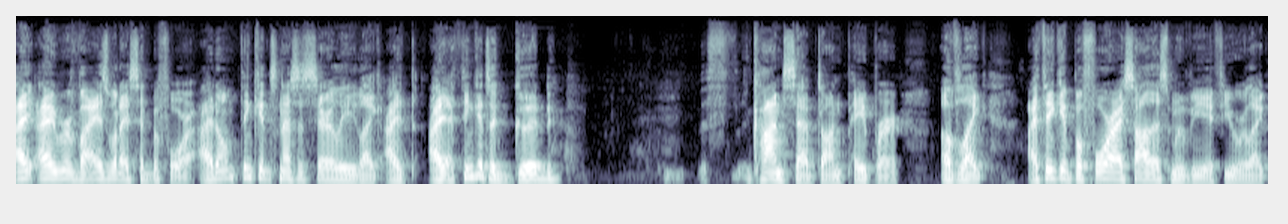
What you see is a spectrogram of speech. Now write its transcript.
I I revise what I said before. I don't think it's necessarily like I I think it's a good th- concept on paper of like I think it before I saw this movie. If you were like,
